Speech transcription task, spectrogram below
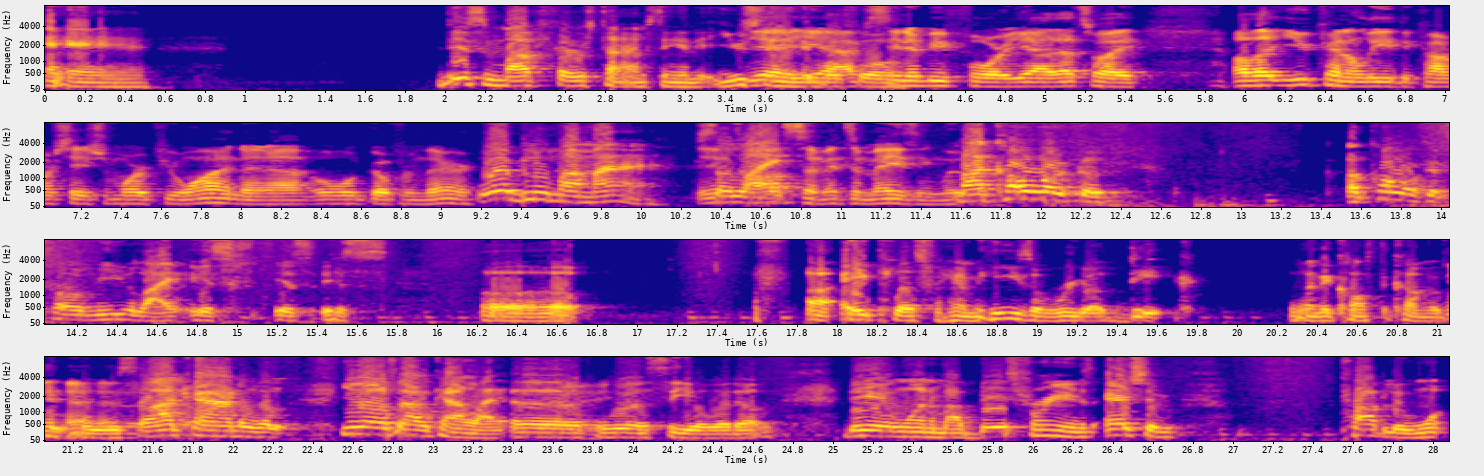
And this is my first time seeing it. You Yeah, seen it yeah, before? I've seen it before. Yeah, that's why I'll let you kind of lead the conversation more if you want, and uh, we'll go from there. Well, it blew my mind. It's so like, awesome. It's amazing. Movie. my coworker, a coworker told me like it's it's it's uh, uh a plus for him. He's a real dick when it comes to comic book movies. So I kind of, you know, so I'm kind of like, uh, Right. we'll see or whatever. Then one of my best friends, actually, probably one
